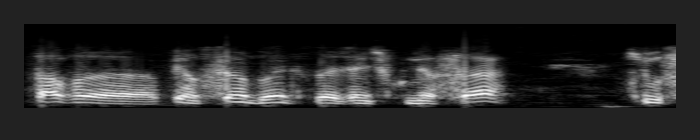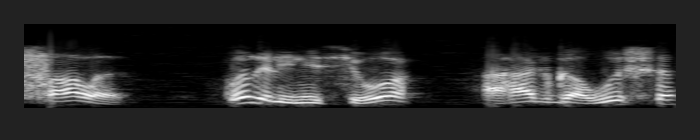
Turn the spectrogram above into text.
estava pensando antes da gente começar que o Sala, quando ele iniciou, a Rádio Gaúcha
